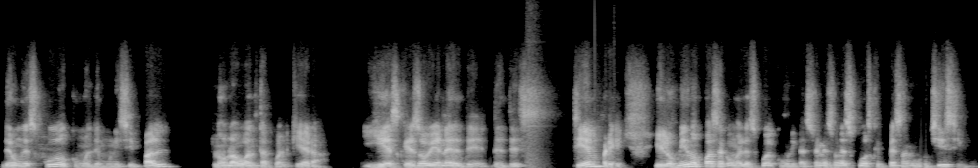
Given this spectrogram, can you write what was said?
de un escudo como el de municipal no lo aguanta cualquiera y es que eso viene desde, desde siempre y lo mismo pasa con el escudo de comunicaciones, son escudos que pesan muchísimo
